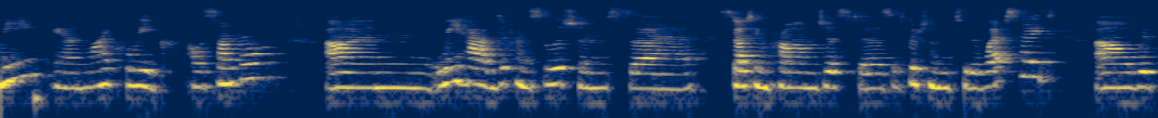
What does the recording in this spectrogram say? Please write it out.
me and my colleague Alessandro. Um, we have different solutions uh, starting from just subscription to the website uh, with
